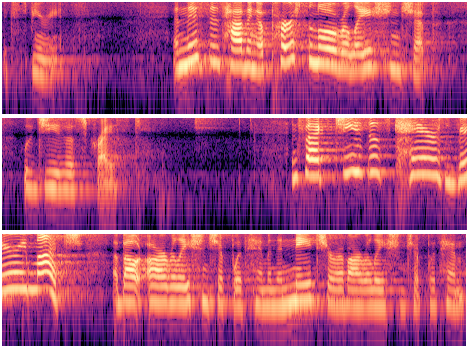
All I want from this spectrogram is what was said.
experience. And this is having a personal relationship with Jesus Christ. In fact, Jesus cares very much about our relationship with Him and the nature of our relationship with Him.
